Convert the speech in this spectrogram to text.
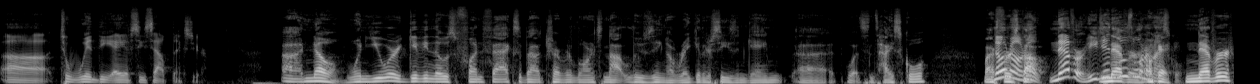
uh, to win the AFC South next year? Uh, no, when you were giving those fun facts about Trevor Lawrence not losing a regular season game, uh, what since high school? My no, no, thought, no, never. He didn't never. lose one in high school. Never.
